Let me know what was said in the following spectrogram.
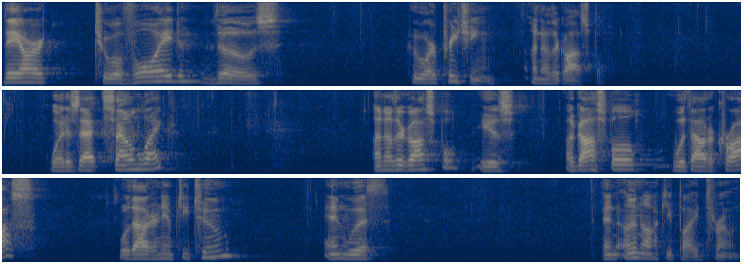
They are to avoid those who are preaching another gospel. What does that sound like? Another gospel is a gospel without a cross, without an empty tomb, and with an unoccupied throne.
